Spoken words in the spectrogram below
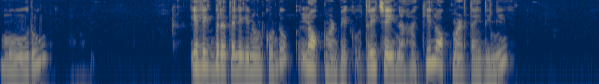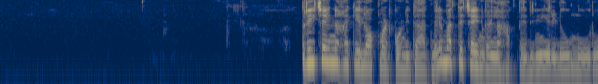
ಮೂರು ಎಲ್ಲಿಗೆ ಬರುತ್ತೆ ಅಲ್ಲಿಗೆ ನೋಡಿಕೊಂಡು ಲಾಕ್ ಮಾಡಬೇಕು. ತ್ರೀ ಚೈನ ಹಾಕಿ ಲಾಕ್ ಮಾಡ್ತಾ ಇದ್ದೀನಿ. ತ್ರೀ ಚೈನ ಹಾಕಿ ಲಾಕ್ ಮಾಡ್ಕೊಂಡಿದ್ದಾದಮೇಲೆ ಮತ್ತೆ ಚೈನ್ಗಳನ್ನ ಹಾಕ್ತಾ ಇದ್ದೀನಿ. ಎರಡು, ಮೂರು,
